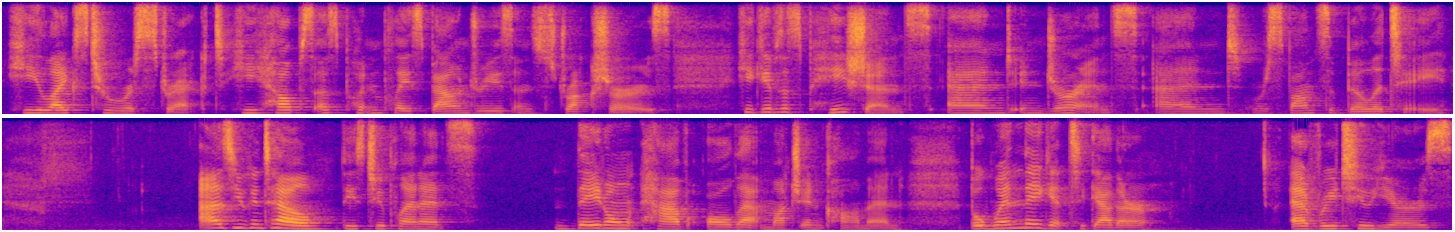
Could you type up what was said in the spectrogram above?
He likes to restrict. He helps us put in place boundaries and structures. He gives us patience and endurance and responsibility. As you can tell, these two planets, they don't have all that much in common. But when they get together every two years,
